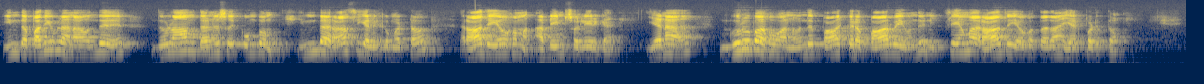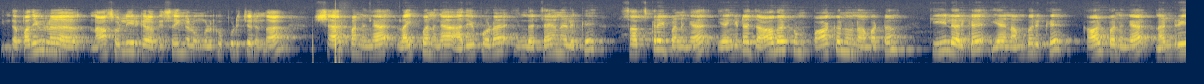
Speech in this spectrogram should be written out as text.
இந்த பதிவில் நான் வந்து துலாம் தனுசு கும்பம் இந்த ராசிகளுக்கு மட்டும் ராஜயோகம் அப்படின்னு சொல்லியிருக்கேன். ஏன்னா குரு பகவான் வந்து பார்க்குற பார்வை வந்து நிச்சயமாக ராஜயோகத்தை தான் ஏற்படுத்தும். இந்த பதிவில் நான் சொல்லியிருக்கிற விஷயங்கள் உங்களுக்கு பிடிச்சிருந்தா ஷேர் பண்ணுங்கள் லைக் பண்ணுங்கள் அதே போல் இந்த சேனலுக்கு சப்ஸ்கிரைப் பண்ணுங்கள் என்கிட்ட ஜாதகம் பார்க்கணுன்னா மட்டும் கீழே இருக்க என் நம்பருக்கு கால் பண்ணுங்கள் நன்றி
